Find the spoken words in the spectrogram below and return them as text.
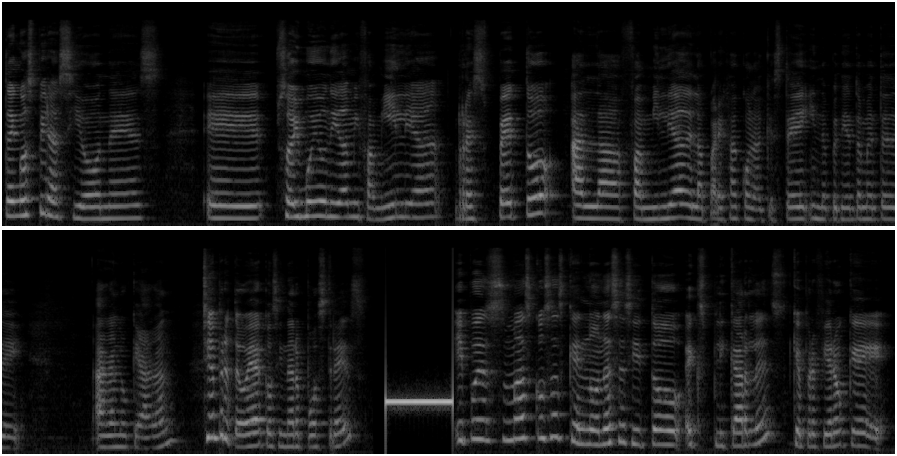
tengo aspiraciones, eh, soy muy unida a mi familia, respeto a la familia de la pareja con la que esté, independientemente de hagan lo que hagan. Siempre te voy a cocinar postres. Y pues más cosas que no necesito explicarles, que prefiero que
